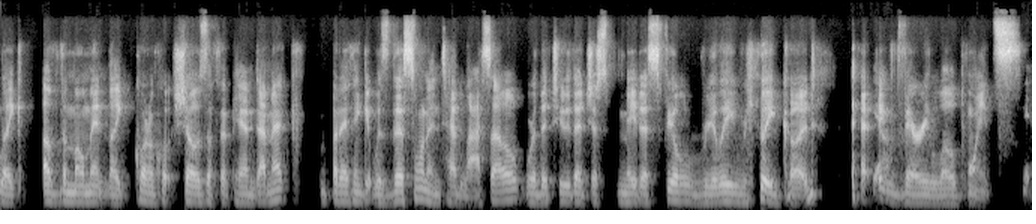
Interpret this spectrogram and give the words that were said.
like of the moment like quote unquote shows of the pandemic but i think it was this one and ted lasso were the two that just made us feel really really good at Yeah. very low points Yeah.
